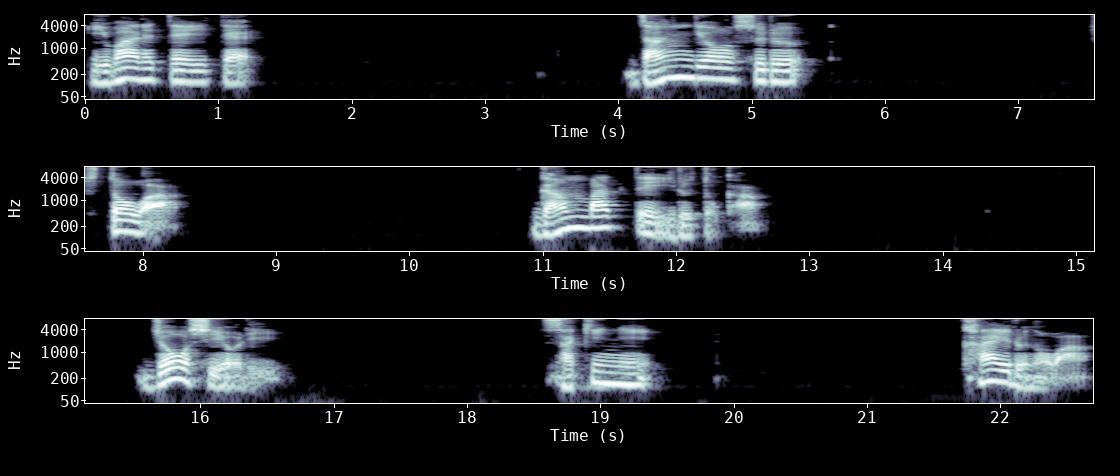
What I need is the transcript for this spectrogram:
言われていて残業する人は頑張っているとか上司より先に帰るのは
